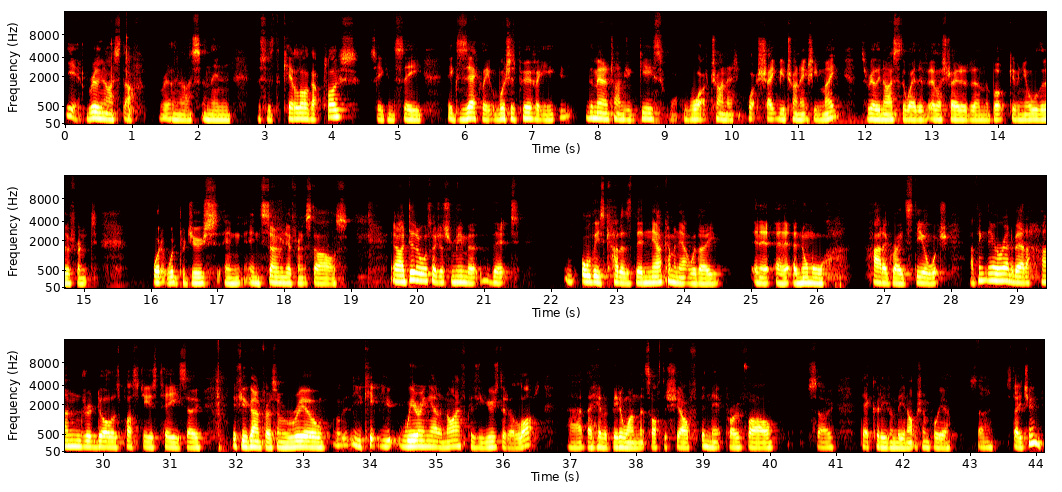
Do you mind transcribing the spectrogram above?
yeah, really nice stuff, really nice. And then this is the catalog up close, so you can see exactly, which is perfect. You, the amount of times you guess what trying to what shape you're trying to actually make. It's really nice the way they've illustrated it in the book, giving you all the different what it would produce in in so many different styles. And I did also just remember that all these cutters they're now coming out with a in a, a, a normal harder grade steel, which I think they're around about hundred dollars plus GST. So if you're going for some real, you keep wearing out a knife because you used it a lot. Uh, they have a better one that's off the shelf in that profile. So that could even be an option for you. So stay tuned.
